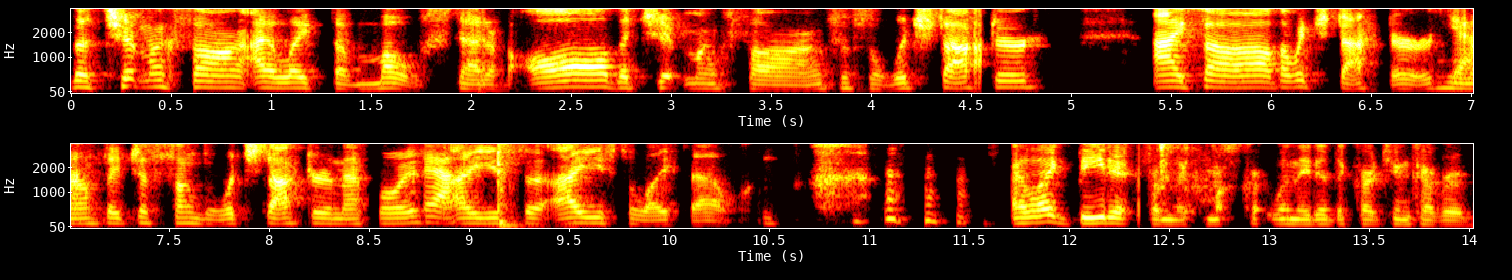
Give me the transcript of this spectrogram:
the chipmunk song I like the most out of all the chipmunk songs is the Witch Doctor. I saw the Witch Doctor. You Yeah. know, they just sung the Witch Doctor in that voice. Yeah. I used to, I used to like that one. I like "Beat It" from the when they did the cartoon cover of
